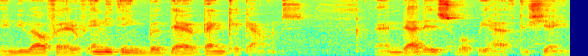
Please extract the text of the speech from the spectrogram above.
in the welfare of anything but their bank accounts. And that is what we have to shame.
